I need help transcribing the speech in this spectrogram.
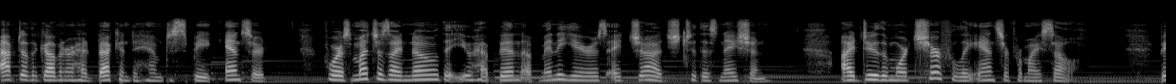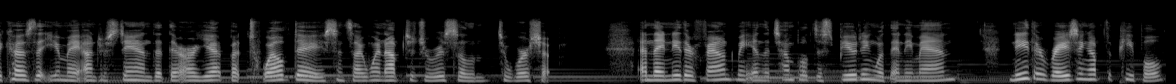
after the governor had beckoned to him to speak, answered, Forasmuch as I know that you have been of many years a judge to this nation, I do the more cheerfully answer for myself, because that you may understand that there are yet but twelve days since I went up to Jerusalem to worship. And they neither found me in the temple disputing with any man, neither raising up the people,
